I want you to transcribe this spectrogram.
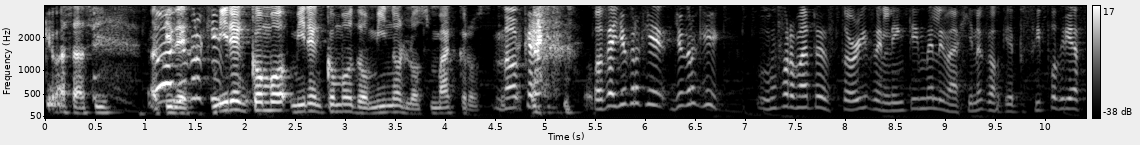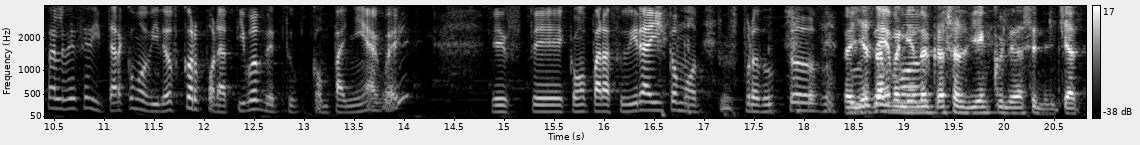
qué vas así? Así de, miren cómo, miren cómo domino los macros. No creo, o sea, yo creo que, yo creo que un formato de stories en LinkedIn me lo imagino como que sí podrías tal vez editar como videos corporativos de tu compañía, güey. Este, como para subir ahí como tus productos. ya están poniendo cosas bien culeras en el chat.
